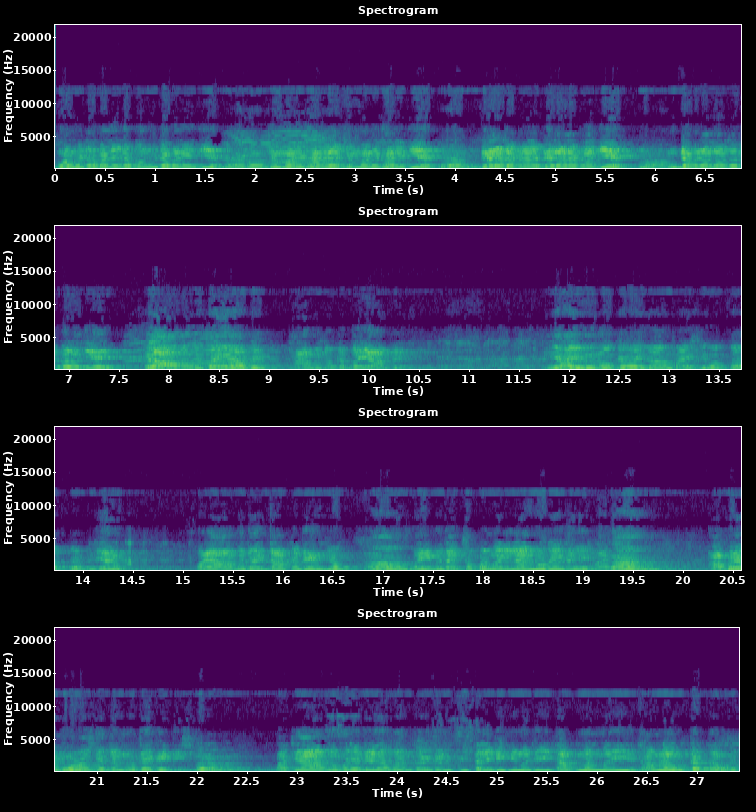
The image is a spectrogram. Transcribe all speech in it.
બોનવીટા બને બોનવીટા બનાવી દઈએ. બરાબર. જમવાની થાળી જમવાની થાળી દઈએ. પેલા બેરા પેલા ઢાકણા દઈએ. હા. ઊંડા પેલા ડબલા દઈએ. એટલે આ બધું કઈ આપે? હા બધું કે કઈ આપે? એ હાઈલું નો કહેવાય તો માઈસી હોત દાંત કાઢે. એમ. ભાઈ આ બધા દાંત કાઢે એમ કયો? હા. ભાઈ બધા થપ્પડ મારી લાઈન મોટા ખાલી વાત આપણે ભોળો છે એટલે મોટે કહી દઈશું. બરાબર. બાકી આ બપોરે ડેલા બંધ કરી પિસ્તાલીસ ડિગ્રીમાં જે તાપમાનમાં એ થામણા ઉતરતા હોય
